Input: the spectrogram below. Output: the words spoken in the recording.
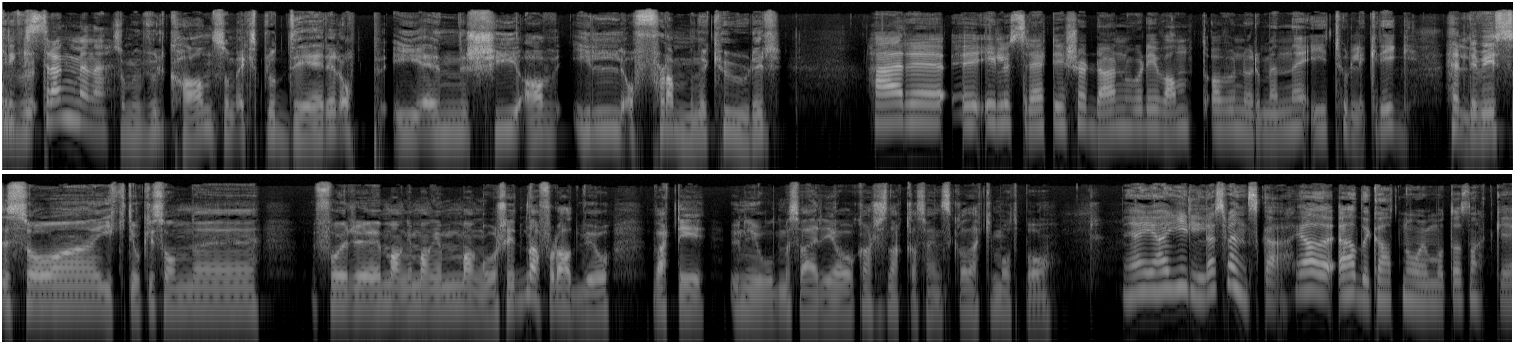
En Krigstrang, mener jeg. Som en vulkan som eksploderer opp i en sky av ild og flammende kuler. Her eh, illustrert i Stjørdal, hvor de vant over nordmennene i tullekrig. Heldigvis så gikk det jo ikke sånn eh, for eh, mange, mange mange år siden, da, for da hadde vi jo vært i union med Sverige og kanskje snakka svensk, og det er ikke måte på. Jeg, jeg gilder svenska. Jeg, hadde- jeg hadde ikke hatt noe imot å snakke,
